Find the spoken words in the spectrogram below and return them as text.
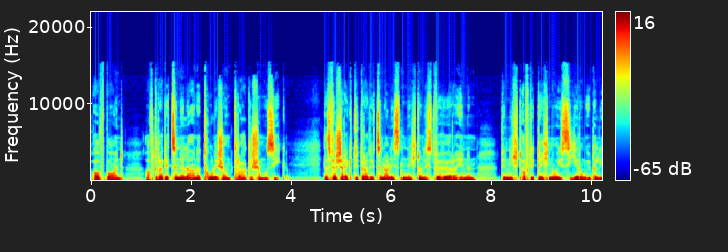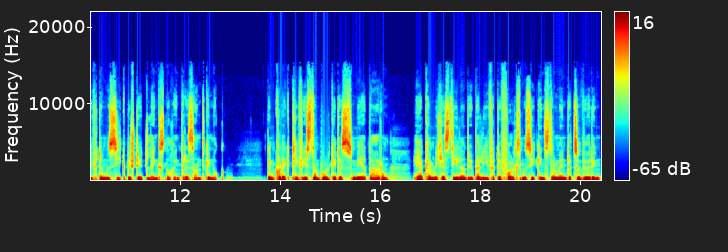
Aufbauend auf traditioneller anatolischer und tragischer Musik. Das verschreckt die Traditionalisten nicht und ist für HörerInnen, die nicht auf die Technoisierung überlieferter Musik besteht, längst noch interessant genug. Dem Kollektiv Istanbul geht es mehr darum, herkömmliche Stile und überlieferte Volksmusikinstrumente zu würdigen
